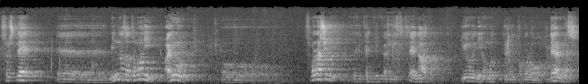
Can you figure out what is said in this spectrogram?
そして、えーみんなと共に歩む素晴らしい県人会にしていきたいなと。いうふうに思っているところであります、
